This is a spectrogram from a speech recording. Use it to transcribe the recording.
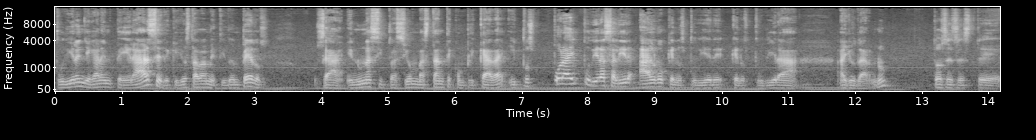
pudieran llegar a enterarse de que yo estaba metido en pedos. O sea, en una situación bastante complicada y pues por ahí pudiera salir algo que nos pudiera, que nos pudiera ayudar, ¿no? Entonces, este,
